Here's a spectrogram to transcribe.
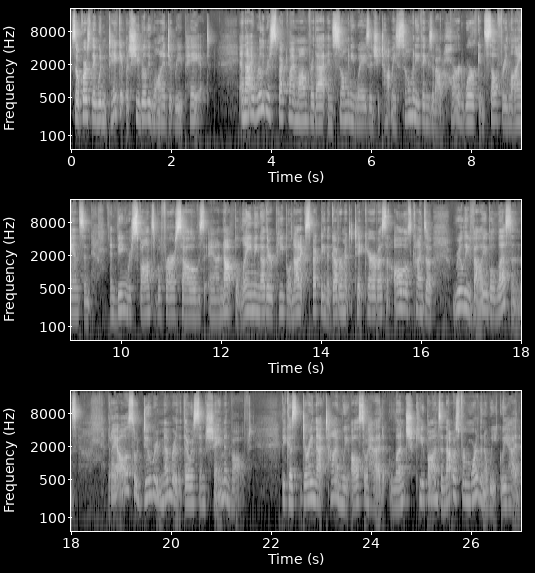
So, of course, they wouldn't take it, but she really wanted to repay it. And I really respect my mom for that in so many ways. And she taught me so many things about hard work and self reliance and, and being responsible for ourselves and not blaming other people, not expecting the government to take care of us, and all those kinds of really valuable lessons. But I also do remember that there was some shame involved because during that time we also had lunch coupons and that was for more than a week. We had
